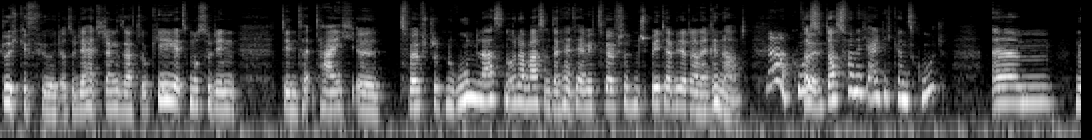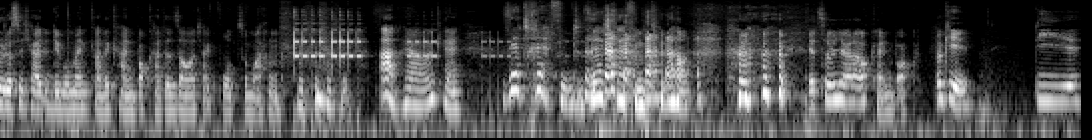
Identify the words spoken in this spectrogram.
durchgeführt. Also der hätte dann gesagt, okay, jetzt musst du den, den Te- Teig äh, zwölf Stunden ruhen lassen oder was und dann hätte er mich zwölf Stunden später wieder daran erinnert. Ja, cool. Das, das fand ich eigentlich ganz gut. Ähm, nur, dass ich halt in dem Moment gerade keinen Bock hatte, Sauerteigbrot zu machen. ah, ja, okay. Sehr treffend. Sehr treffend, genau. Jetzt habe ich aber auch keinen Bock. Okay, die,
